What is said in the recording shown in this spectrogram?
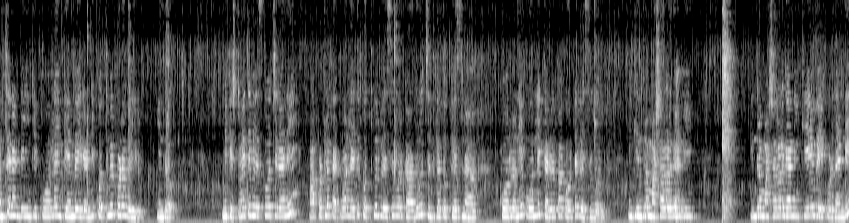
అంతేనండి ఇంక కూరలో ఇంకేం వేయరండి? కొత్తిమీర కూడా వేయరు ఇందులో. మీకు ఇష్టమైతే వేసుకోవచ్చు కానీ అప్పట్లో పెద్దవాళ్ళు అయితే కొత్తిమీర వేసేవారు కాదు చింతకాయ తొక్కేసిన కూరలోని ఓన్లీ కరివేపాకు ఒకటే వేసేవారు. ఇంక ఇందులో మసాలాలు కానీ ఇందులో మసాలాలు కానీ ఇంకేం వేయకూడదండి.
